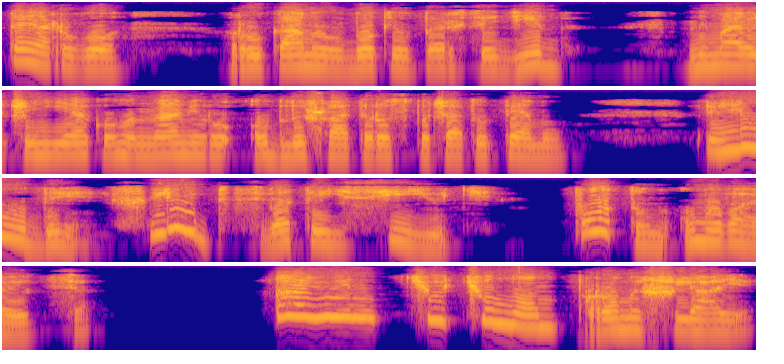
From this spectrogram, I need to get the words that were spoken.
стерво, руками в боки вперся дід, не маючи ніякого наміру облишати розпочату тему. Люди хліб святий сіють, потом умиваються, а він чучуном промишляє.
